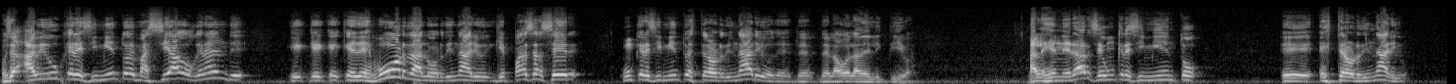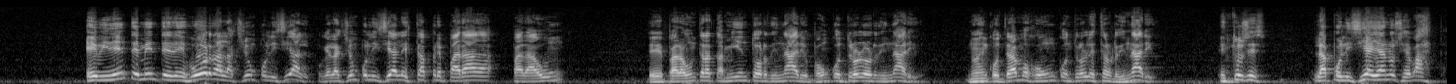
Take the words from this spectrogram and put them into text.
O sea, ha habido un crecimiento demasiado grande que, que- que- desborda lo ordinario y que pasa a ser un crecimiento extraordinario de, de- de la ola delictiva. Al generarse un crecimiento eh, extraordinario, evidentemente desborda la acción policial, porque la acción policial está preparada para un, eh, para un tratamiento ordinario, para un control ordinario. Nos encontramos con un control extraordinario. Entonces, la policía ya no se basta.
